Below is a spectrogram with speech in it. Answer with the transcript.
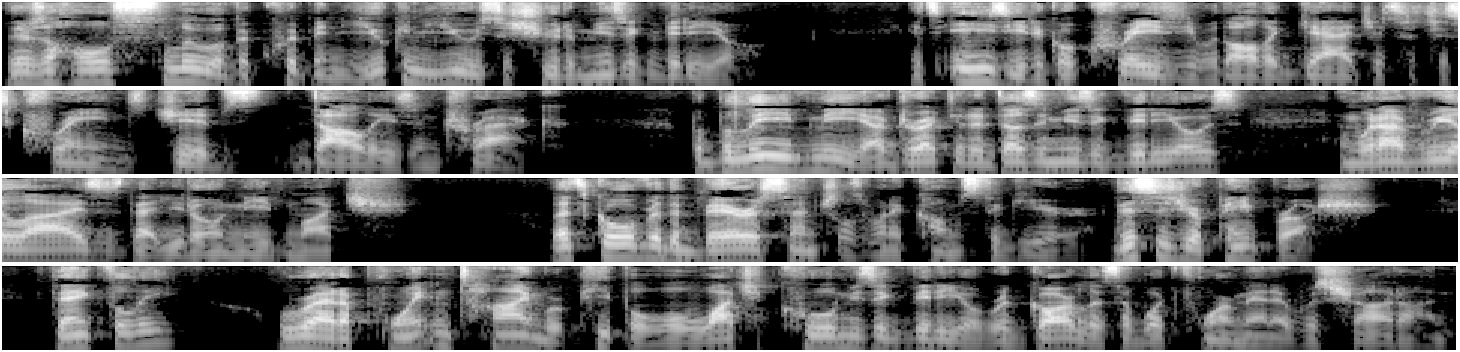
There's a whole slew of equipment you can use to shoot a music video. It's easy to go crazy with all the gadgets such as cranes, jibs, dollies, and track. But believe me, I've directed a dozen music videos, and what I've realized is that you don't need much. Let's go over the bare essentials when it comes to gear. This is your paintbrush. Thankfully, we're at a point in time where people will watch a cool music video regardless of what format it was shot on.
